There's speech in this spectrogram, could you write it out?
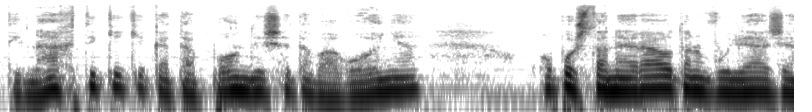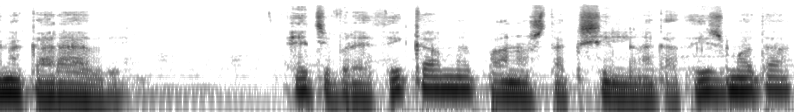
τεινάχτηκε και καταπώντησε τα βαγόνια όπως τα νερά όταν βουλιάζει ένα καράβι. Έτσι βρεθήκαμε πάνω στα ξύλινα καθίσματα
